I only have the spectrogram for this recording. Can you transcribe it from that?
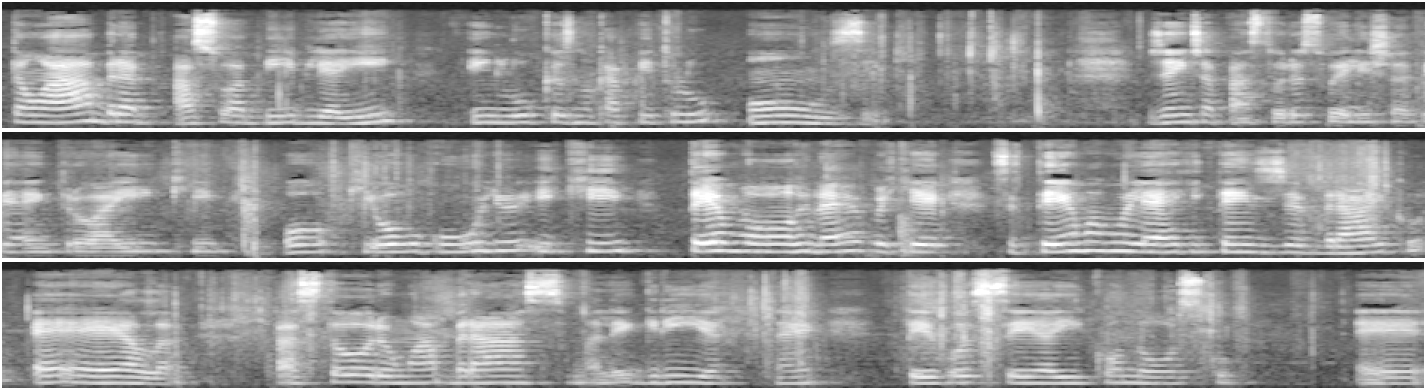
Então abra a sua Bíblia aí em Lucas no capítulo 11. Gente, a pastora Sueli Xavier entrou aí, que, oh, que orgulho e que temor, né? Porque se tem uma mulher que entende de hebraico, é ela. Pastora, um abraço, uma alegria, né? Ter você aí conosco é,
